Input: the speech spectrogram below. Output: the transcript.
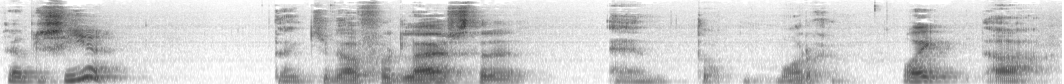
Veel plezier. Dankjewel voor het luisteren en tot morgen. Hoi. Dag.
